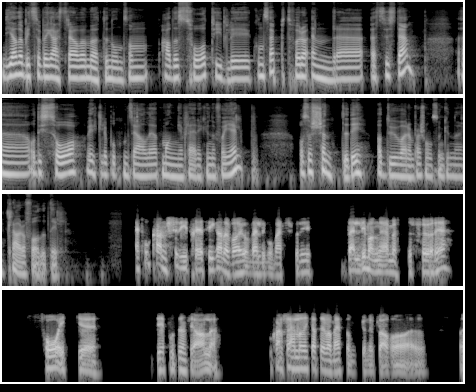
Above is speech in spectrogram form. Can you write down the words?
de hadde blitt så begeistra av å møte noen som hadde så tydelig konsept for å endre et system. Eh, og de så virkelig potensialet i at mange flere kunne få hjelp. Og så skjønte de at du var en person som kunne klare å få det til. Jeg tror kanskje de tre tingene var jo en veldig god match. fordi veldig mange jeg møtte før det, så ikke det potensialet. Og kanskje heller ikke at det var meg som kunne klare å, å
